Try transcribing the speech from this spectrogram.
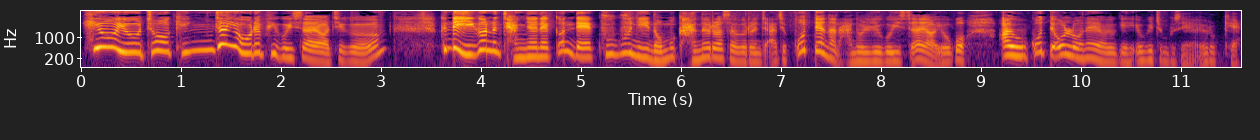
희어유 저 굉장히 오래 피고 있어요 지금. 근데 이거는 작년에 건데 구근이 너무 가늘어서 그런지 아직 꽃대는 안 올리고 있어요. 요거 아유 꽃대 올라오네요 여기. 여기 좀 보세요 이렇게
